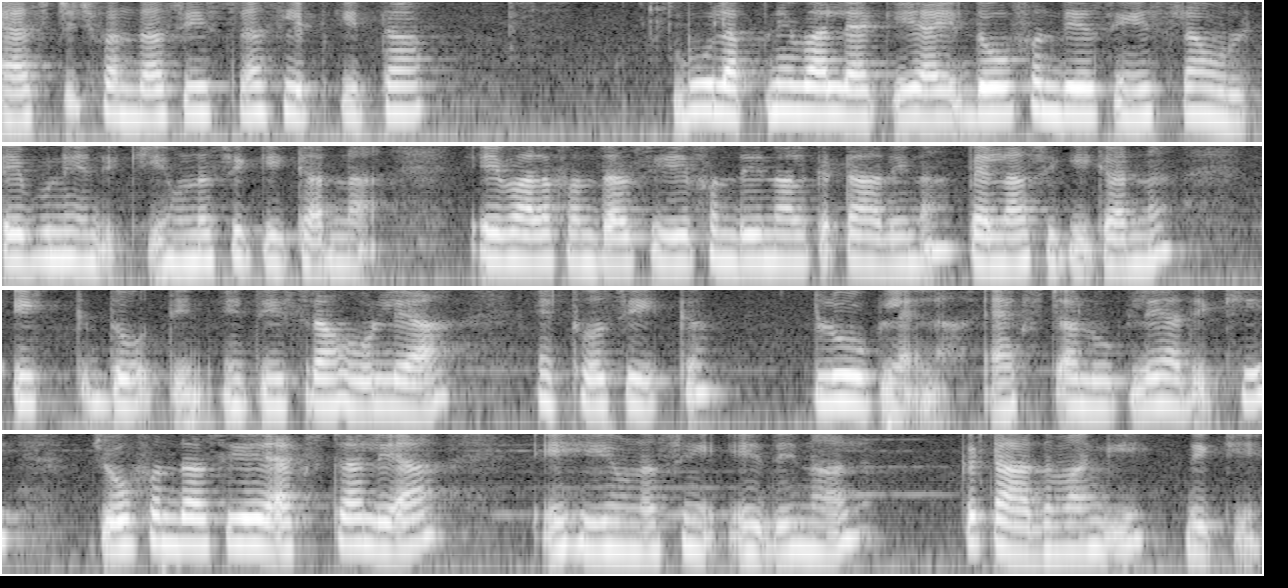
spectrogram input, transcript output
ਐ ਸਟਿਚ ਫੰਦਾ ਸੀ ਇਸ ਤਰ੍ਹਾਂ ਸਲਿਪ ਕੀਤਾ। ਬੂਲ ਆਪਣੇ ਵੱਲ ਲੈ ਕੇ ਆਏ। ਦੋ ਫੰਦੇ ਅਸੀਂ ਇਸ ਤਰ੍ਹਾਂ ਉਲਟੇ ਬੁਨੇ। ਦੇਖੀ ਹੁਣ ਅਸੀਂ ਕੀ ਕਰਨਾ? ਇਹ ਵਾਲਾ ਫੰਦਾ ਅਸੀਂ ਇਹ ਫੰਦੇ ਨਾਲ ਘਟਾ ਦੇਣਾ। ਪਹਿਲਾਂ ਅਸੀਂ ਕੀ ਕਰਨਾ? 1 2 3 ਇਹ ਤੀਸਰਾ ਹੋ ਲਿਆ। ਇੱਥੋਂ ਅਸੀਂ ਇੱਕ ਲੂਪ ਲੈਣਾ ਐਕਸਟਰਾ ਲੂਪ ਲਿਆ। ਦੇਖੀ, ਜੋ ਫੰਦਾ ਅਸੀਂ ਇਹ ਐਕਸਟਰਾ ਲਿਆ, ਇਹੀ ਹੁਣ ਅਸੀਂ ਇਹਦੇ ਨਾਲ ਘਟਾ ਦਵਾਂਗੀ। ਦੇਖੀ,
